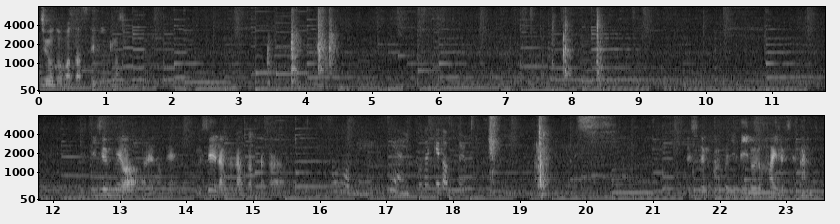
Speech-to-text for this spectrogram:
ツ。はい、後ほどまた捨てに行きましょう。一巡目はあれだね、無精卵がなかったから、そうね。無精卵一個だけだったよ。よし。でそれも確認でいろいろ排除してたんです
